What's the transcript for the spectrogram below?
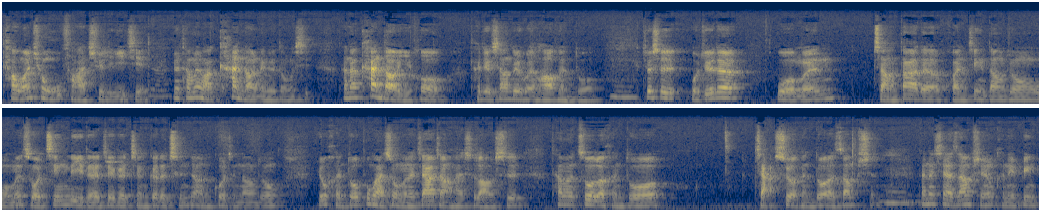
他完全无法去理解，因为他没法看到那个东西。但他看到以后，他就相对会好很多。就是我觉得我们长大的环境当中，我们所经历的这个整个的成长的过程当中，有很多，不管是我们的家长还是老师，他们做了很多假设，很多 assumption，嗯，但那些 assumption 肯定并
